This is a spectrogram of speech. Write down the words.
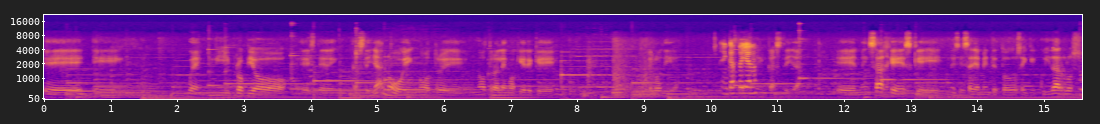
Eh, en, bueno, mi propio este, en castellano o en, otro, en otra lengua quiere que, que lo diga. En castellano. En castellano. El mensaje es que necesariamente todos hay que cuidarlos,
